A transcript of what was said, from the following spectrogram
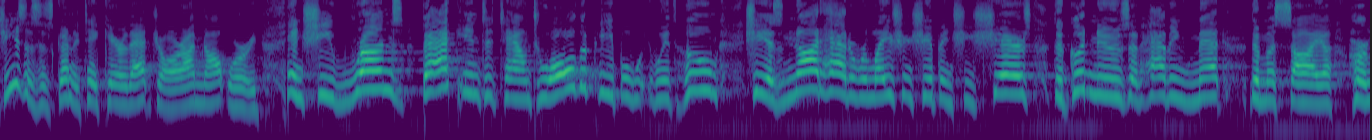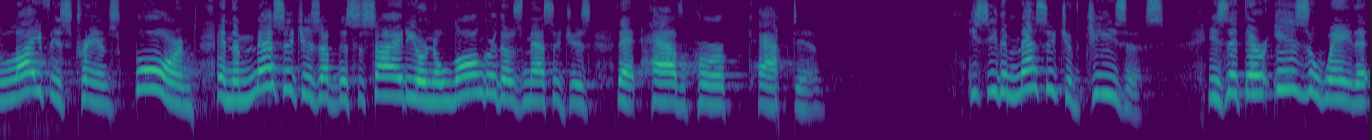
Jesus is going to take care of that jar. I'm not worried. And she runs back into town to all the people with whom she has not had a relationship and she shares the good news of having met the Messiah. Her life is transformed and the messages of the society are no longer those messages that have her captive. You see, the message of Jesus is that there is a way that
